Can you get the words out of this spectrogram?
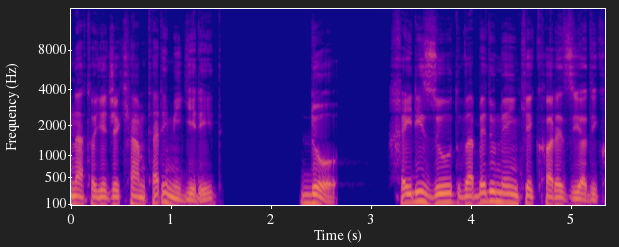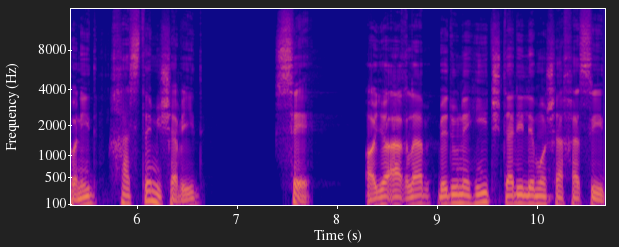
نتایج کمتری می گیرید؟ دو خیلی زود و بدون اینکه کار زیادی کنید خسته می شوید؟ 3. آیا اغلب بدون هیچ دلیل مشخصی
